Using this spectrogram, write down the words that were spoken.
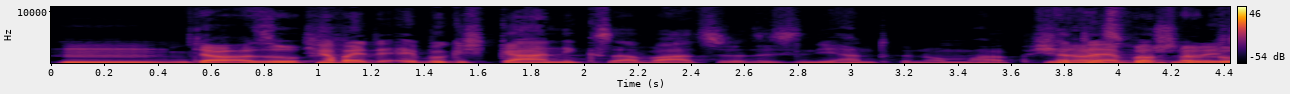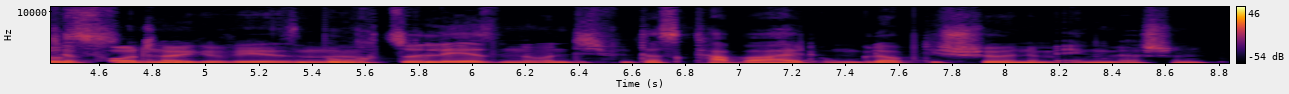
Hm, ja, also ich habe halt wirklich gar nichts erwartet, als ich es in die Hand genommen habe. Ich ja, hatte einfach nur Lust, der Vorteil ein gewesen, Buch ne? zu lesen und ich finde das Cover halt unglaublich schön im Englischen.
